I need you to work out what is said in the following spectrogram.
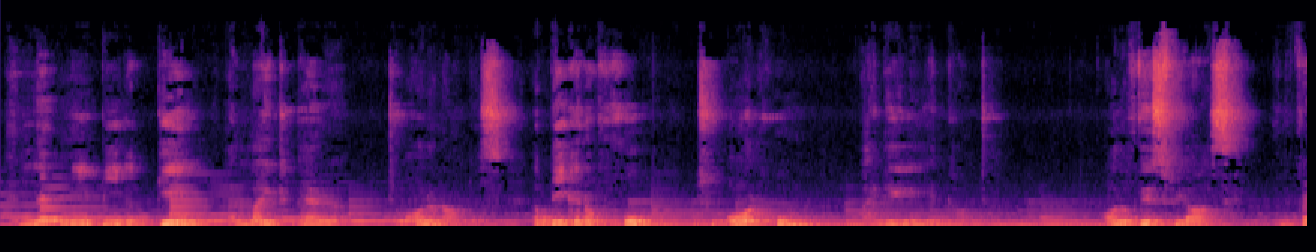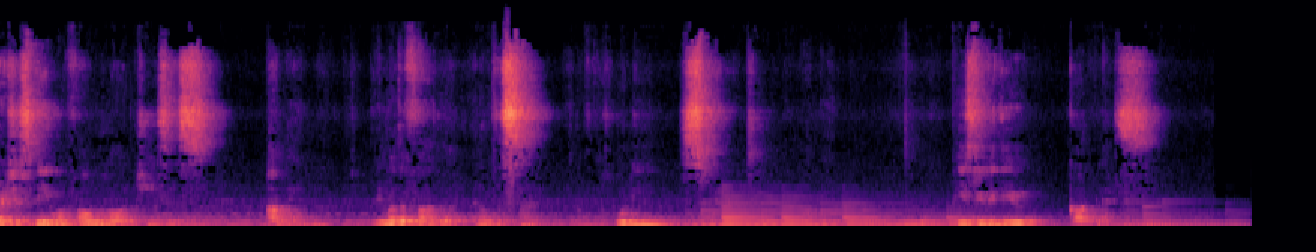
and let me be again a light bearer to all around us, a beacon of hope to all whom I daily encounter. All of this we ask in the precious name of our Lord Jesus. Amen. In the name of the Father, and of the Son, and of the Holy Spirit. Amen. Peace be with you. God bless.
